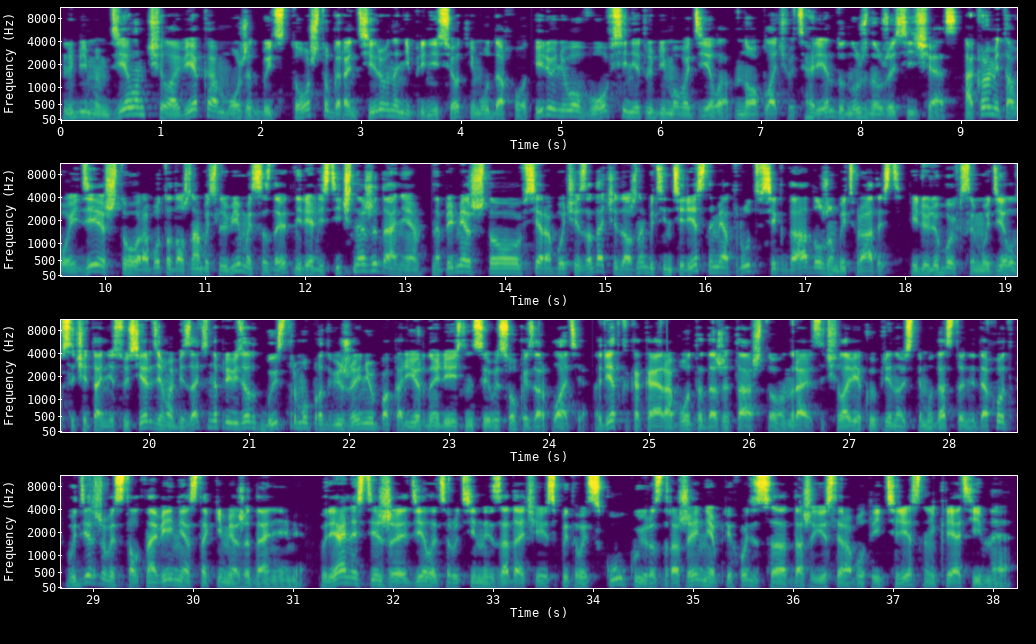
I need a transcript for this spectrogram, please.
Любимым делом человека может быть то, что гарантированно не принесет ему доход. Или у него вовсе нет любимого дела, но оплачивать аренду нужно уже сейчас. А кроме того, идея, что работа должна быть любимой, создает нереалистичные ожидания. Например, что все рабочие задачи должны быть интересными, а труд всегда должен быть в радость. Или любовь к своему делу в сочетании с усердием обязательно приведет к быстрому продвижению по карьерной лестнице и высокой зарплате. Редко какая работа, даже та, что нравится человеку и приносит ему достойный доход, выдерживает столкновение столкновения с такими ожиданиями. В реальности же делать рутинные задачи и испытывать скуку и раздражение приходится даже если работа интересная и креативная.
